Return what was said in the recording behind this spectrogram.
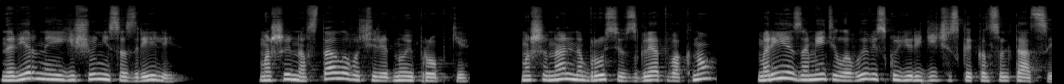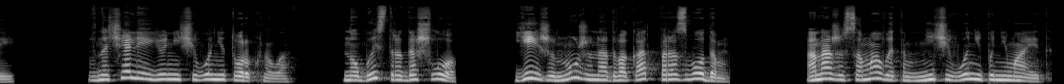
Наверное, еще не созрели. Машина встала в очередной пробке. Машинально бросив взгляд в окно, Мария заметила вывеску юридической консультации. Вначале ее ничего не торкнуло, но быстро дошло. Ей же нужен адвокат по разводам. Она же сама в этом ничего не понимает,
